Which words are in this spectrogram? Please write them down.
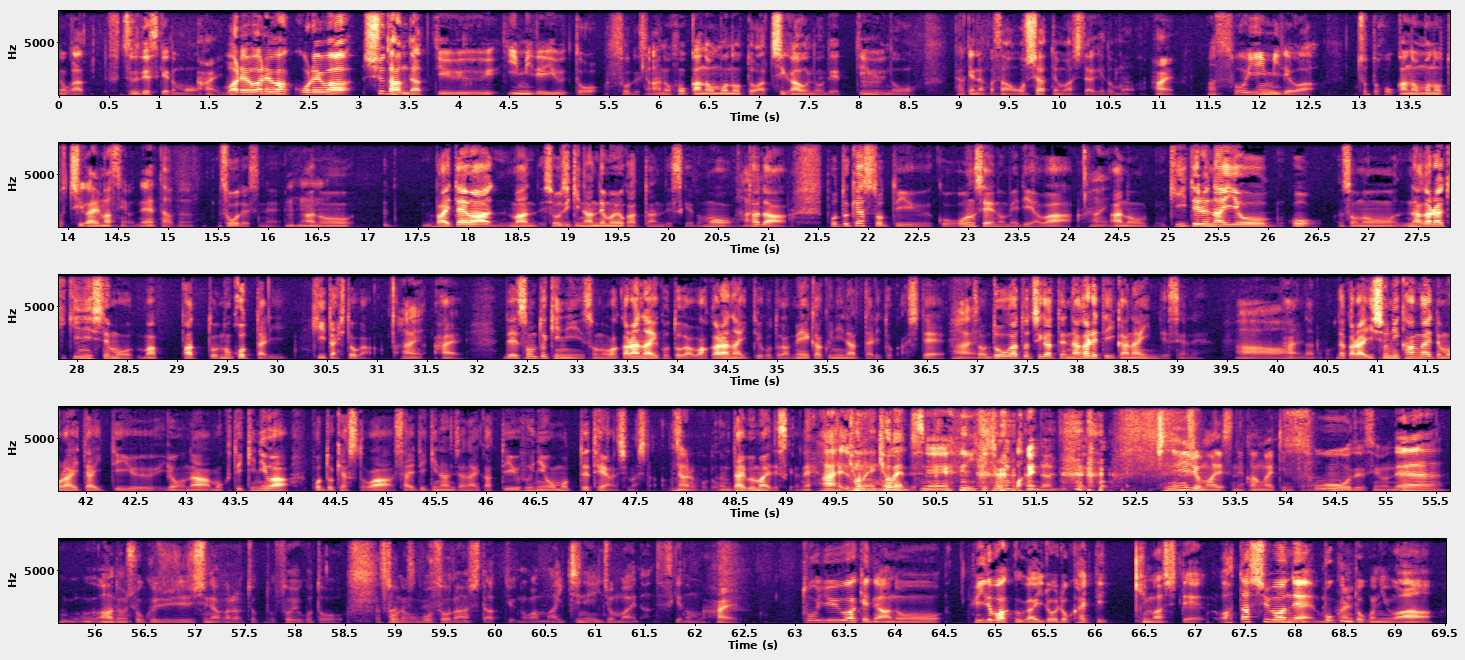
のが普通ですけども、はい、我々はこれは手段だっていう意味で言うと、うん、そうですね、あの他のものとは違うのでっていうのを竹中さんはおっしゃってましたけども、はい。まあ、そういう意味ではちょっと他のものと違いますよね多分。そうですね、うん、あの媒体はまあ正直何でもよかったんですけども、はい、ただ、ポッドキャストっていうこう音声のメディアは、はい、あの聞いてる内容をながら聞きにしても、まあ、パッと残ったり聞いた人が、はい、はい、でその時にその分からないことが分からないっていうことが明確になったりとかして、はい、その動画と違って流れていかないんですよね。はい、だから一緒に考えてもらいたいっていうような目的にはポッドキャストは最適なんじゃないかっていうふうに思って提案しました。なるほど。だいぶ前ですけどね、はい、去年去年ですね。以上前なんですけど。1年以上前ですね考えてみたら、そうですよね、うん、あの食事しながらちょっとそういうことをそうです、ね、ご相談したっていうのがまあ1年以上前なんですけども、はい、というわけであのフィードバックがいろいろ返ってきまして私はね僕のとこには、はい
